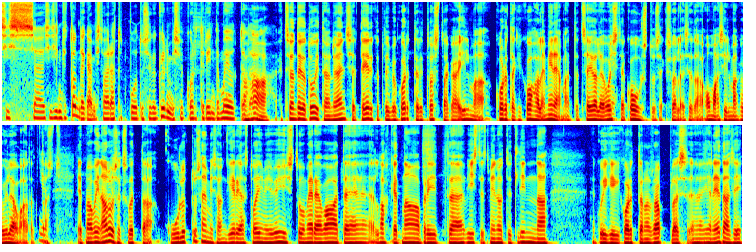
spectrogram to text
siis, siis ilmselt on tegemist varjatud puudusega küll, mis võib korteri hinda mõjutada. et see on tegelikult huvitav nüanss, et tegelikult võib ju korterit osta ka ilma kordagi kohale minemata, et see ei ole ostja kohustus, eks ole, seda oma silmaga üle vaadata. et ma võin aluseks võtta kuulutuse, mis on kirjas toimiv ühistu, merevaade, lahked naabrid, viisteist minutit linna, kuigi korter on Raplas ja nii edasi,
